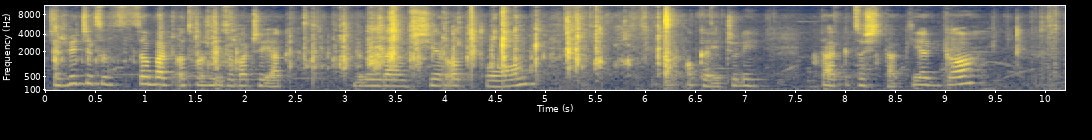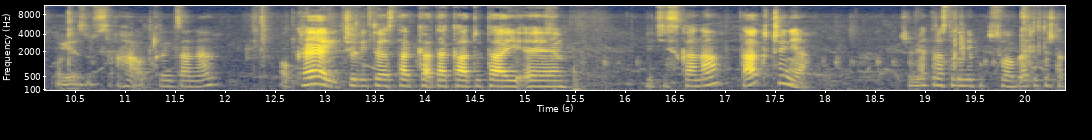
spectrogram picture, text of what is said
Chociaż wiecie co, zobacz, otworzę i zobaczę jak wyglądają w środku. Ok, czyli tak, coś takiego. O Jezus, aha, odkręcane. Ok, czyli to jest taka, taka tutaj y, wyciskana, tak czy nie? Żebym ja teraz tego nie popsuła, bo ja to też tak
